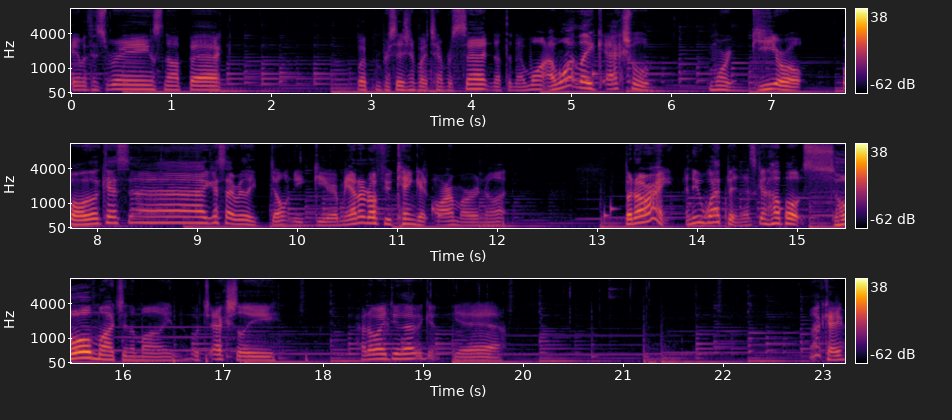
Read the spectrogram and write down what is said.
Amethyst rings, not back. Weapon precision by 10%. Nothing I want. I want like actual more gear. Well, I guess uh, I guess I really don't need gear. I mean, I don't know if you can get armor or not. But all right, a new weapon. That's gonna help out so much in the mine. Which actually, how do I do that again? Yeah. Okay.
